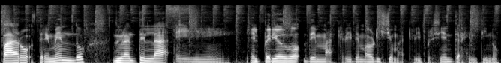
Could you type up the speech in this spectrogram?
paro tremendo durante la, eh, el periodo de Macri, de Mauricio Macri, presidente argentino.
